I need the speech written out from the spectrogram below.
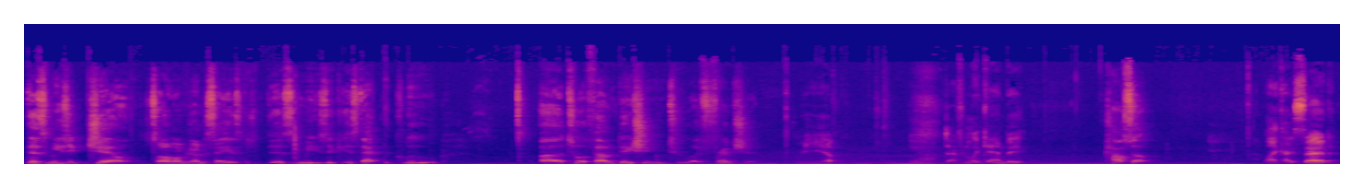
does music gel? So what I'm trying to say is, is music is that the glue uh, to a foundation to a friendship? Yep, Yeah. definitely can be. How so? Like I said,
